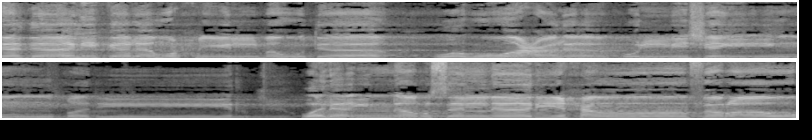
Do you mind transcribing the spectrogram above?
ذلك لمحيي الموتى وهو على كل شيء قدير ولئن أرسلنا ريحا فرأوه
